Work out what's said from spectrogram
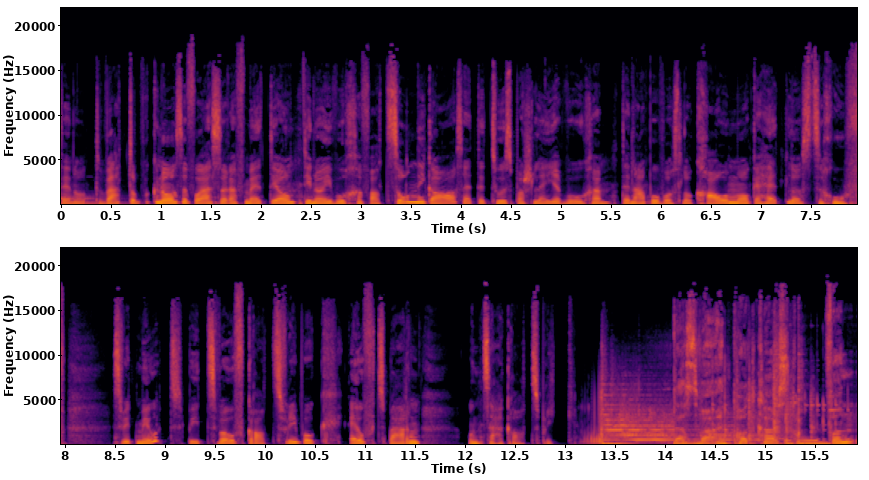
Dann noch die Wetterprognose von SRF Meteo. Die neue Woche fährt sonnig an, es hat dazu ein paar Schleierwochen. Der Nebel, der es lokal am Morgen hat, löst sich auf. Es wird mild, bei 12 Grad in Freiburg, 11 in Bern, und 10 Grad zu Das war ein Podcast von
